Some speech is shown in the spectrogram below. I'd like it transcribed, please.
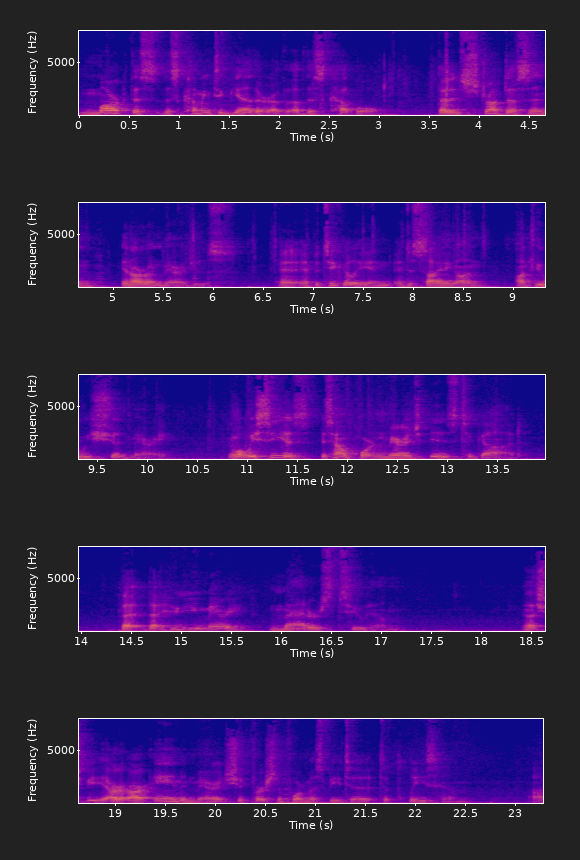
mark this, this coming together of, of this couple that instruct us in, in our own marriages and, and particularly in, in deciding on, on who we should marry. And what we see is, is how important marriage is to God. That, that who you marry matters to Him. And that should be our, our aim in marriage, should first and foremost be to, to please Him uh,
